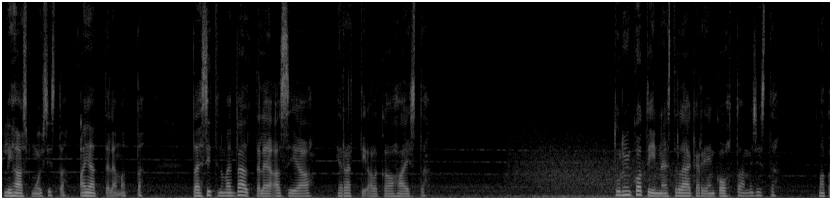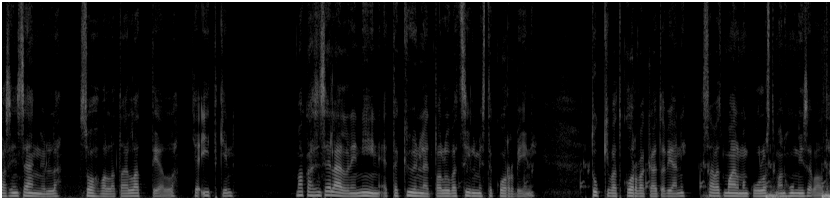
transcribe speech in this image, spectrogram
lihasmuistista, ajattelematta – tai sitten vain välttelee asiaa ja rätti alkaa haista. Tulin kotiin näistä lääkärien kohtaamisista. Makasin sängyllä, sohvalla tai lattialla ja itkin. Makasin selälläni niin, että kyyneleet valuivat silmistä korviini. Tukkivat korvakäytäviäni, saivat maailman kuulostamaan humisevalta.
